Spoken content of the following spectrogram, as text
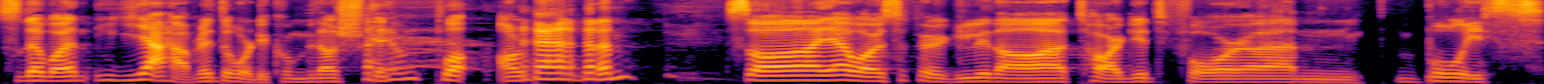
Så det var en jævlig dårlig kombinasjon på alt Den. Så jeg var jo selvfølgelig da target for um, bullies.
